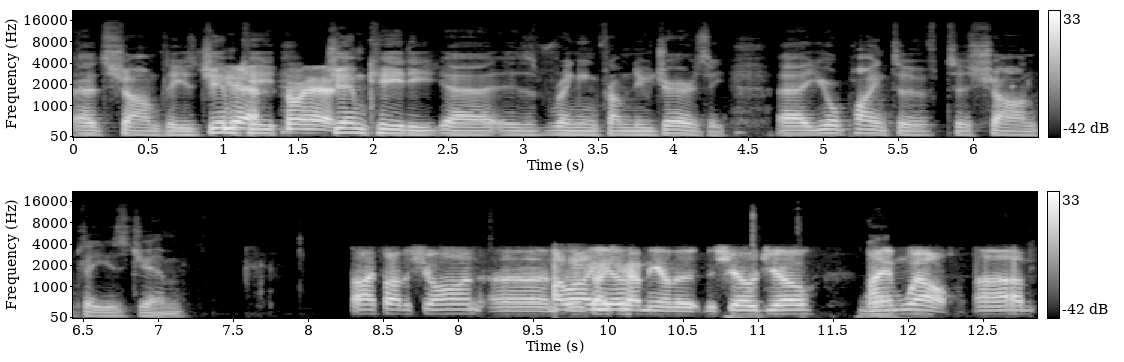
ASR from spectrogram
uh, Sean, please. Jim, Yeah, Ke- Jim Keady uh, is ringing from New Jersey. Uh, your point to, to Sean, please, Jim. Hi, Father Sean. Um, How are thanks you? for having me on the, the show, Joe. I am well. Um,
